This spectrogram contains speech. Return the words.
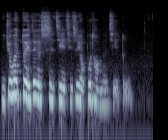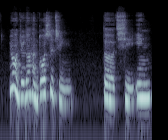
你就会对这个世界其实有不同的解读，因为我觉得很多事情的起因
